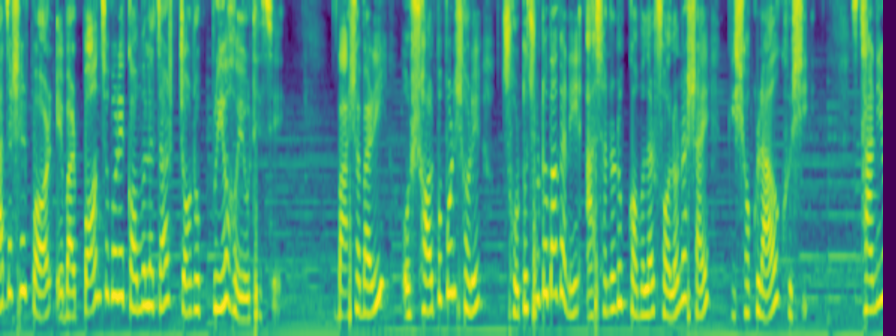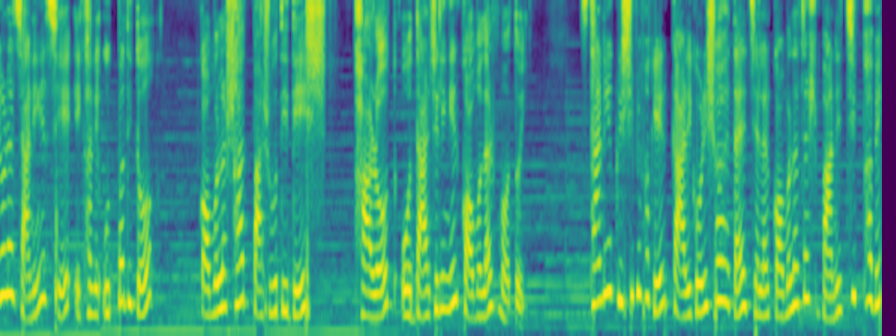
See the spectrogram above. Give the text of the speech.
চা চাষের পর এবার পঞ্চগড়ে কমলা চাষ জনপ্রিয় হয়ে উঠেছে। বাসাবাড়ি ও স্বল্প পরিসরে ছোট ছোট বাগানে আশানুরূপ কমলার ফলন আসায় কৃষকরাও খুশি। স্থানীয়রা জানিয়েছে, এখানে উৎপাদিত কমলার স্বাদ পার্শ্ববর্তী দেশ, ভারত ও দার্জিলিংয়ের কমলার মতোই। স্থানীয় কৃষি বিভাগের কারিগরি সহায়তায় জেলার কমলা চাষ বাণিজ্যিকভাবে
